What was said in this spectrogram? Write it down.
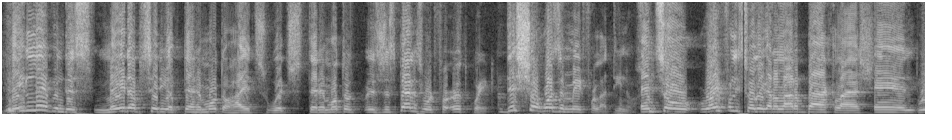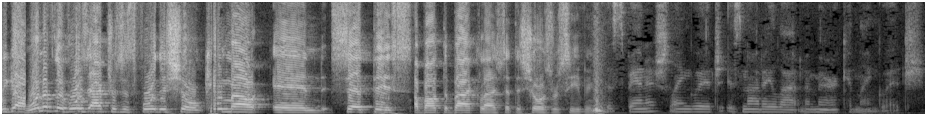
They live in this made-up city of Terremoto Heights, which Terremoto is the Spanish word for earthquake. This show wasn't made for Latinos, and so rightfully so, they got a lot of backlash. And we got one of the voice actresses for this show came out and said this about the backlash that the show is receiving. The Spanish language is not a Latin American language.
